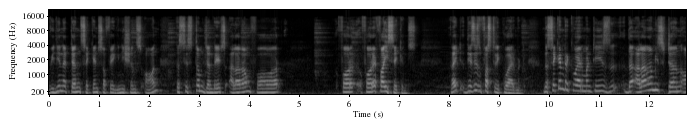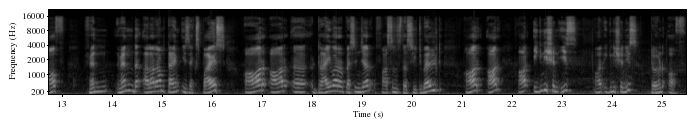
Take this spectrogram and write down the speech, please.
within a 10 seconds of ignitions on. The system generates alarm for for for a 5 seconds right? This is first requirement. The second requirement is the alarm is turned off when when the alarm time is expires or or uh, driver or passenger fastens the seat belt or or or ignition is or ignition is turned off.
